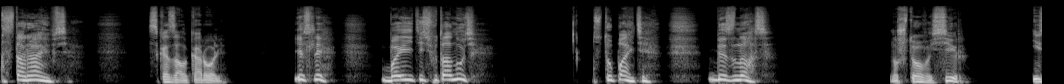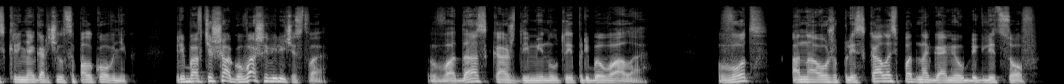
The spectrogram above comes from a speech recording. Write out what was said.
стараемся», — сказал король. «Если боитесь утонуть, ступайте без нас». «Ну что вы, сир?» — искренне огорчился полковник. «Прибавьте шагу, Ваше Величество!» Вода с каждой минутой прибывала. Вот она уже плескалась под ногами у беглецов.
